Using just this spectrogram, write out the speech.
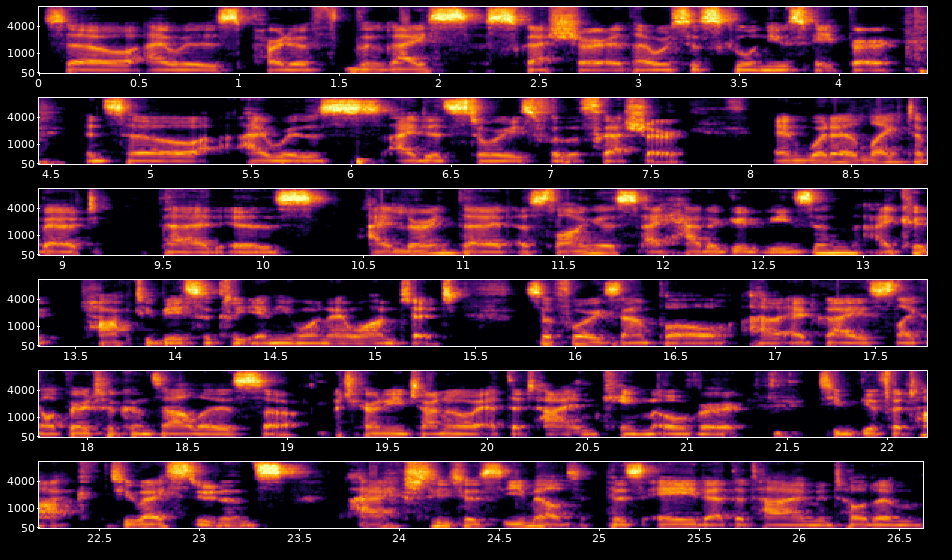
So I was part of the Rice Thresher. That was a school newspaper. And so I was, I did stories for the Thresher. And what I liked about that is I learned that as long as I had a good reason, I could talk to basically anyone I wanted. So, for example, uh, at Rice, like Alberto Gonzales, uh, Attorney General at the time, came over to give a talk to Rice students. I actually just emailed his aide at the time and told him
